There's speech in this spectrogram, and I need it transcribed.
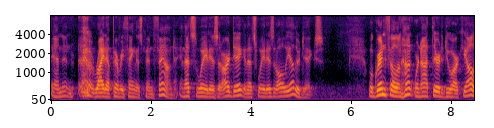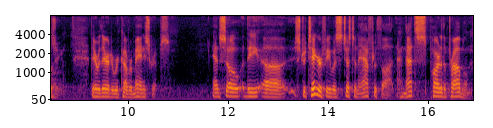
and then write up everything that's been found. And that's the way it is at our dig, and that's the way it is at all the other digs. Well, Grenfell and Hunt were not there to do archaeology, they were there to recover manuscripts. And so the uh, stratigraphy was just an afterthought, and that's part of the problem.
